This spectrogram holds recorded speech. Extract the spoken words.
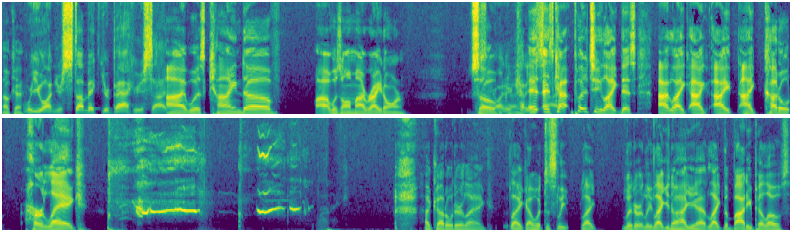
Okay. Were you on your stomach, your back, or your side? I was kind of, I was on my right arm, so, you're your- kind of it, it's side. kind put it to you like this. I like I I I cuddled her leg. I cuddled her leg. Like I went to sleep like literally. Like you know how you have like the body pillows?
